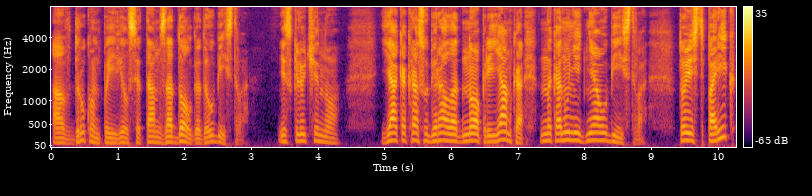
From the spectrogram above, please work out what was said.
А вдруг он появился там задолго до убийства? Исключено. Я как раз убирала дно приямка накануне дня убийства. То есть парик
